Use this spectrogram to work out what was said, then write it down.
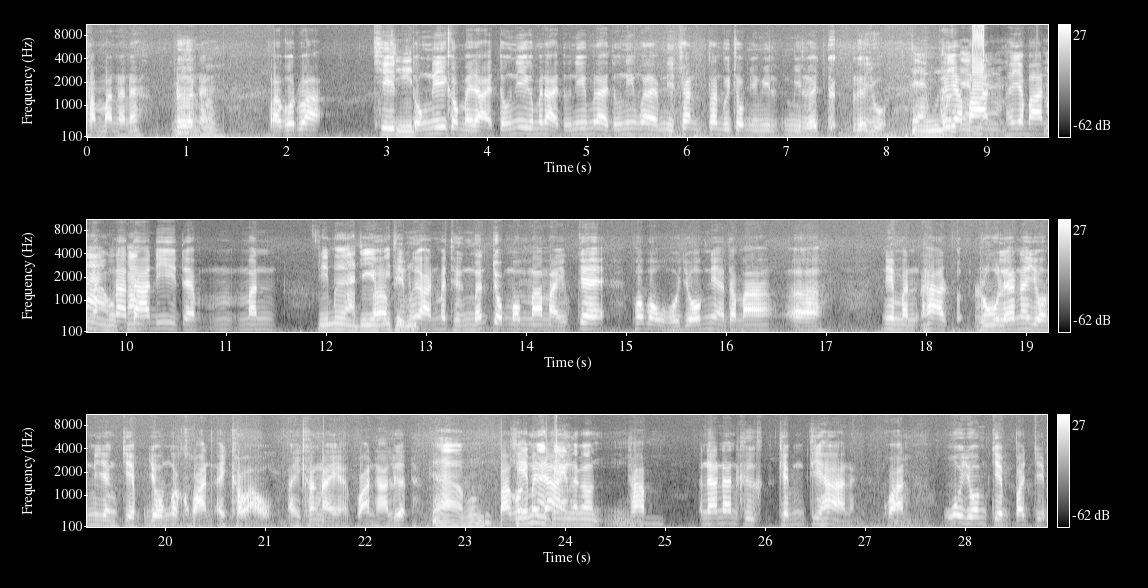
ทำมันนะนะเดินนะปรากฏว่าฉีดตรงนี้ก็ไม่ได้ ตรงนี้ก็ไม่ได้ตรงนี้ไม่ได้ตรงนี้ไม่ได้นี่ท่านท่านผู้ชมยังมีมีเหลือเหลืออยู่ แต่งพยาบาลแต่งพยาบาลห้หกหน้าครั้ง ตาดีแต่ มันฝีมืออาจจะยังไม่ถึงเอ่อฝีมืออ่านไม่ถึงเหมือนจบมมาใหม่แกเพราะบอกโอ้โหโยมเนี่ยอาตมาเอ่อนี่มันห้ารูแล้วนะโยมนี่ยังเจ็บโยมก็ขวานไอ้เขาเอาไอ้ข้างในอะขวานหาเลือดครับผมปรากฏเข็มไม่น่ะได้แทงแล้วก็ครับนั่นนั่นคือเข็มที่ห้านะขวานโอ้โยมเจ็บปะเจ็บ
